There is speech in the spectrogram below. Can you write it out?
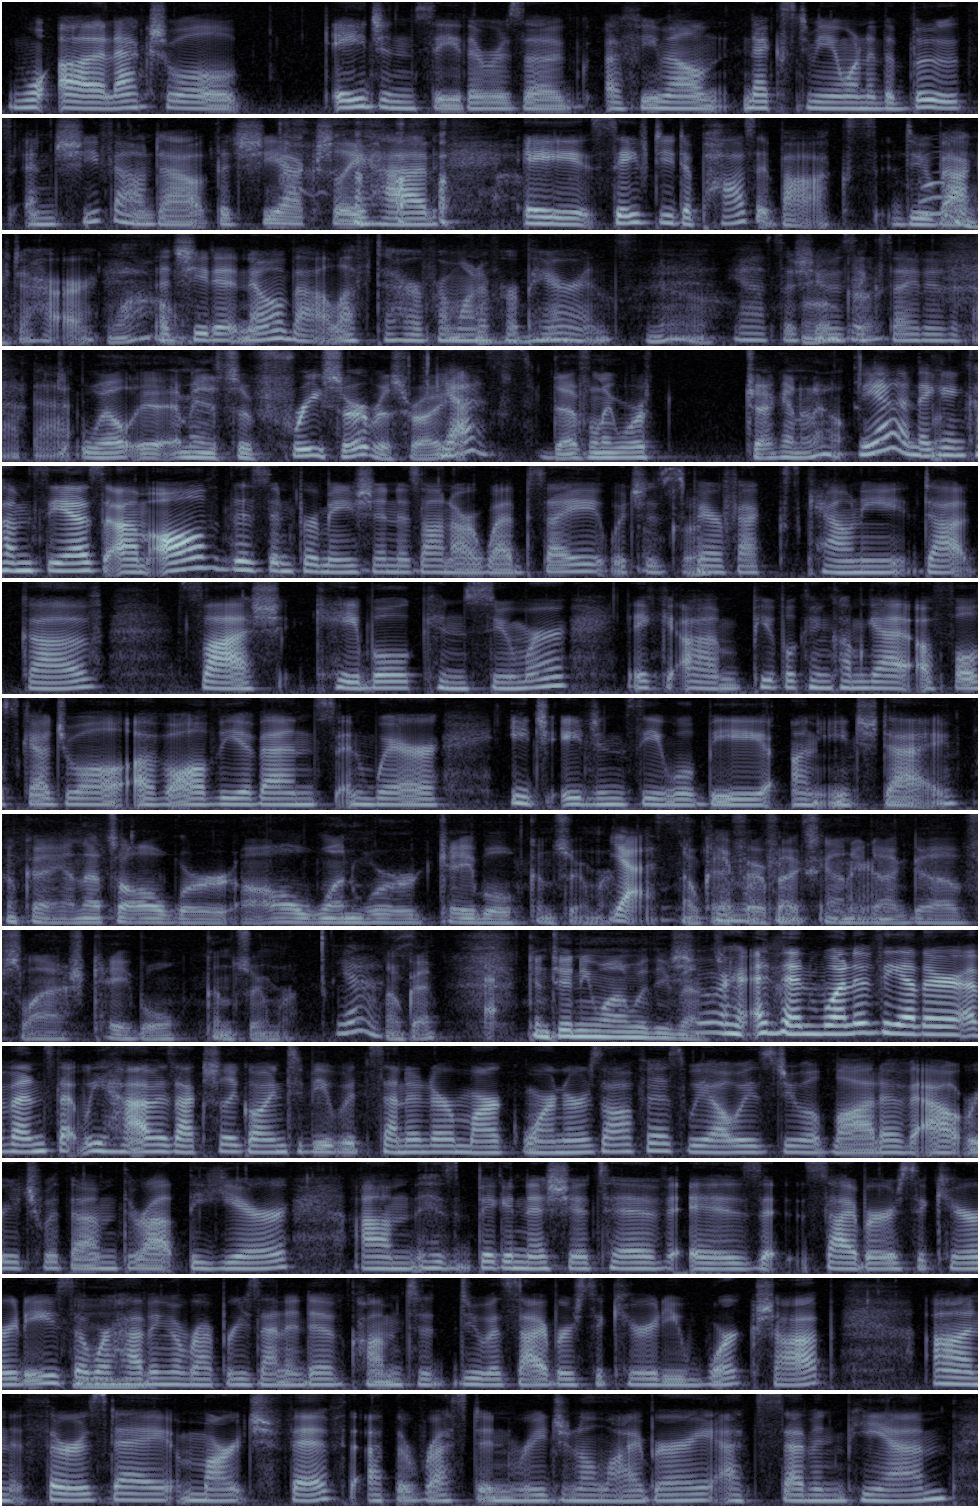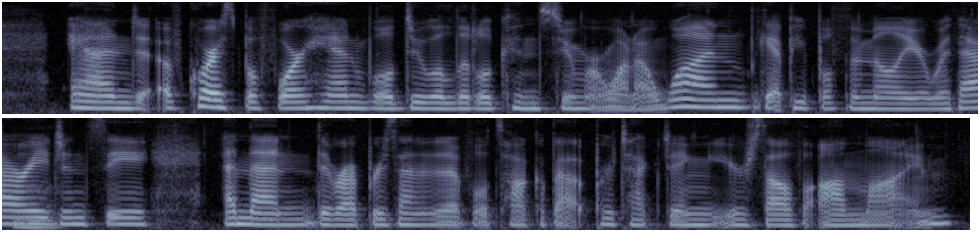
w- uh, an actual agency. There was a, a female next to me in one of the booths, and she found out that she actually had a safety deposit box due back to her wow. that she didn't know about, left to her from one of her parents. Yeah. Yeah, so she was excited about that. Well, I mean, it's a free service, right? Yes. Definitely worth checking it out. Yeah, they can come see us. Um, all of this information is on our website, which is Okay. fairfaxcounty.gov slash cable consumer. They, um, people can come get a full schedule of all the events and where each agency will be on each day. Okay, and that's all word, all one word, cable consumer. Yes, Okay, fairfaxcounty.gov slash cable consumer. Yes. Okay. Continue on with the events. Sure. And then one of the other events that we have is actually going to be with Senator Mark Warner's office. We always do a lot of outreach with them throughout the year. Um, his big initiative is cybersecurity. So we're having a representative come to do a cybersecurity workshop on Thursday, March 5th at the Reston Regional Library at 7 p.m. And of course, beforehand, we'll do a little consumer 101, get people familiar with our agency, and then the representative will talk about protecting yourself online.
